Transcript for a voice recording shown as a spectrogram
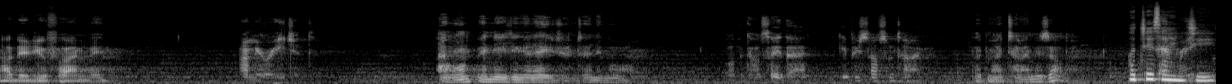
How did you find me? I'm your agent. I won't be needing an agent anymore. Well, don't say that. Give yourself some time. But my time is up. 어째서인지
